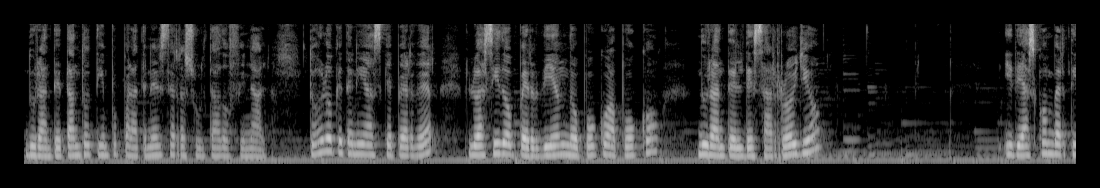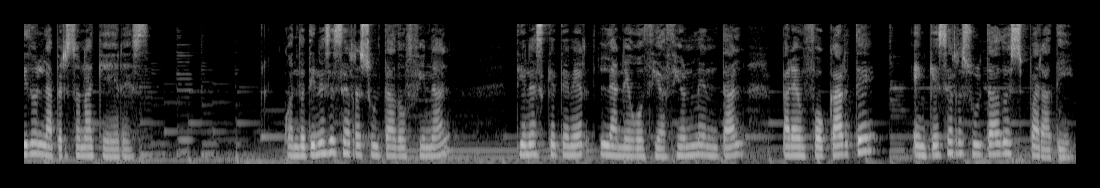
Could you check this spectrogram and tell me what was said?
durante tanto tiempo para tener ese resultado final. Todo lo que tenías que perder lo has ido perdiendo poco a poco durante el desarrollo y te has convertido en la persona que eres. Cuando tienes ese resultado final, tienes que tener la negociación mental para enfocarte en que ese resultado es para ti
